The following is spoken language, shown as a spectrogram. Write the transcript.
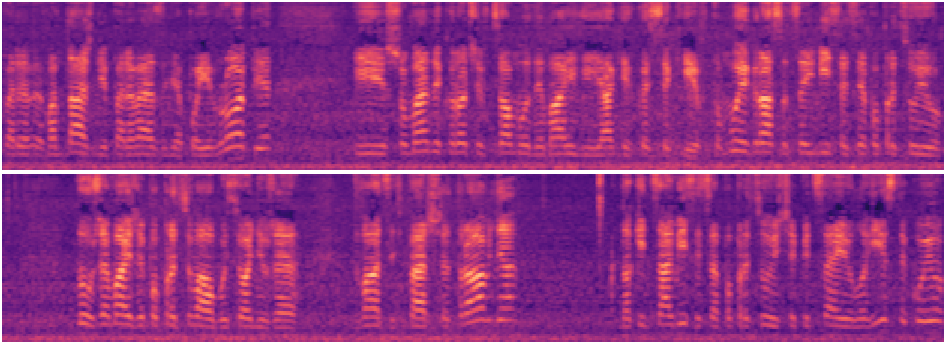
пере- вантажні перевезення по Європі. І що в мене коротше в цьому немає ніяких косяків. Тому якраз оцей місяць я попрацюю, ну вже майже попрацював, бо сьогодні вже 21 травня. До кінця місяця попрацюю ще під цією логістикою.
